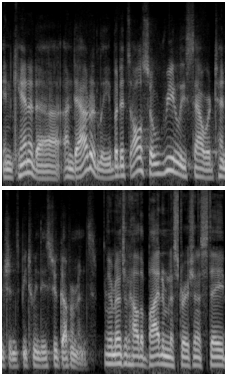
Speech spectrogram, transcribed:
in Canada, undoubtedly, but it's also really soured tensions between these two governments. You mentioned how the Biden administration has stayed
